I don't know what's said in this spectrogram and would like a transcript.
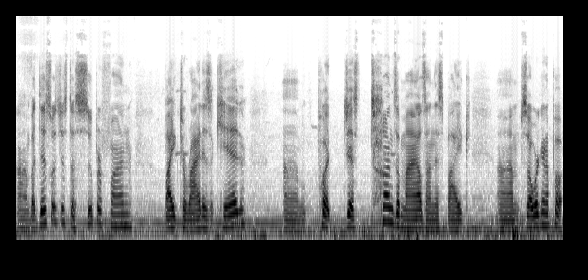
Um, but this was just a super fun bike to ride as a kid. Um, put just tons of miles on this bike. Um, so we're gonna put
